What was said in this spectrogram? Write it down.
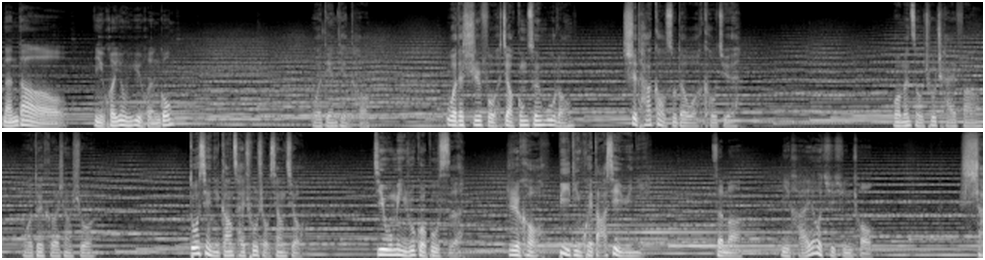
难道你会用御魂功？我点点头。我的师傅叫公孙乌龙。是他告诉的我口诀。我们走出柴房，我对和尚说：“多谢你刚才出手相救。姬无命如果不死，日后必定会答谢于你。”怎么，你还要去寻仇？杀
